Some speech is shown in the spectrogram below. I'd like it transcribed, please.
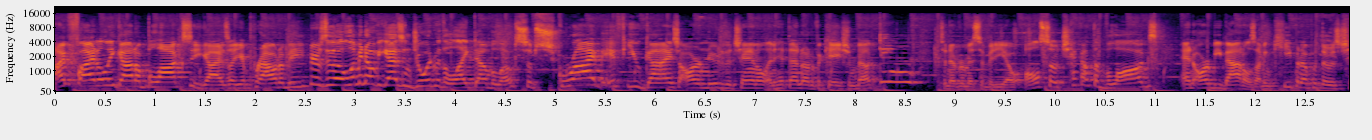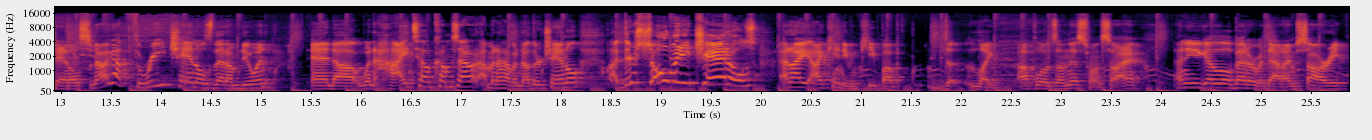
I finally got a Bloxy, guys. Are you proud of me? Here's the though. Let me know if you guys enjoyed with a like down below. Subscribe if you guys are new to the channel and hit that notification bell, ding, to never miss a video. Also, check out the vlogs and RB battles. I've been keeping up with those channels. So now I got three channels that I'm doing. And uh, when Hightail comes out, I'm gonna have another channel. Uh, there's so many channels, and I, I can't even keep up like uploads on this one. So I, I need to get a little better with that. I'm sorry.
